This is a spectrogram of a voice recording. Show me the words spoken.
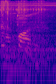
Target spotted.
